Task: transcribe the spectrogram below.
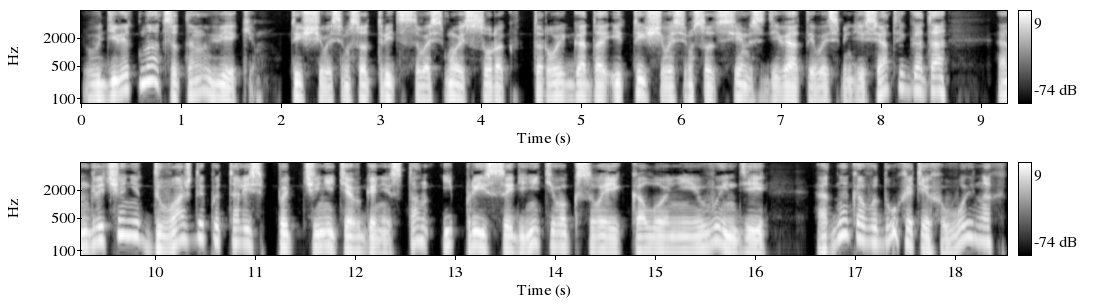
В XIX веке 1838-42 года и 1879-80 года Англичане дважды пытались подчинить Афганистан и присоединить его к своей колонии в Индии. Однако в двух этих войнах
